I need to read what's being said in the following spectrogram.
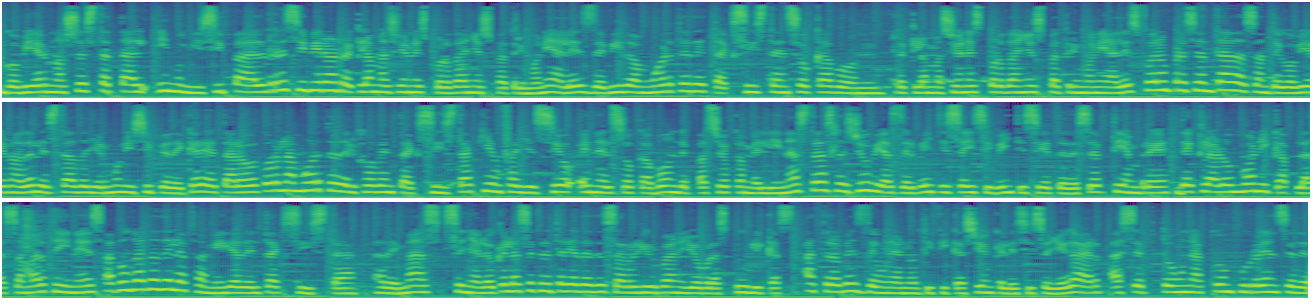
Gobiernos estatal y municipal recibieron reclamaciones por daños patrimoniales debido a muerte de taxista en Socavón. Reclamaciones por daños patrimoniales fueron presentadas ante gobierno del estado y el municipio de Querétaro por la muerte del joven taxista quien falleció en el Socavón de Paseo Camelinas tras las lluvias del 26 y 27 de septiembre, declaró Mónica Plaza Martínez, abogada de la familia del taxista. Además, señaló que la Secretaría de Desarrollo Urbano y Obras Públicas, a través de una notificación que les hizo llegar, aceptó una concurrencia de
